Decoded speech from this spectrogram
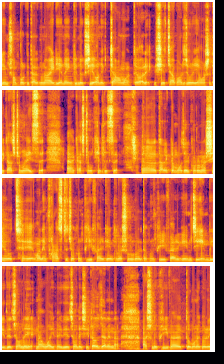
গেম সম্পর্কে তার কোনো আইডিয়া নাই, কিন্তু সে অনেক চাপা মারতে পারে। সে চাপার জোরেই আমার সাথে কাস্টমার আইসে কাস্টমার খেলতেছে। তার একটা মজার ঘটনা, সে হচ্ছে মানে ফার্স্ট যখন ফ্রি ফায়ার গেম খেলা শুরু করে, তখন ফ্রি ফায়ার গেম যে এমবি দিয়ে চলে না ওয়াইফাই দিয়ে চলে সেটাও জানে না। আসলে ফ্রি ফায়ার তো মনে করেন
